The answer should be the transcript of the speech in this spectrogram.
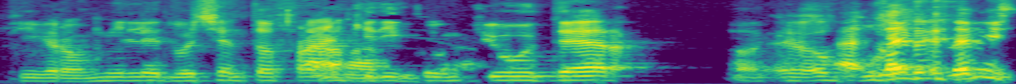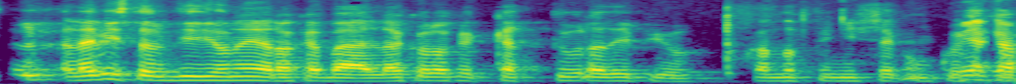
figaro, 1200 franchi Ah, di computer. Ok. Eh, Eh, oppure- l'hai, l'hai visto, l'hai visto il video nero? Che bello, è quello che cattura di più quando finisce con questo.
